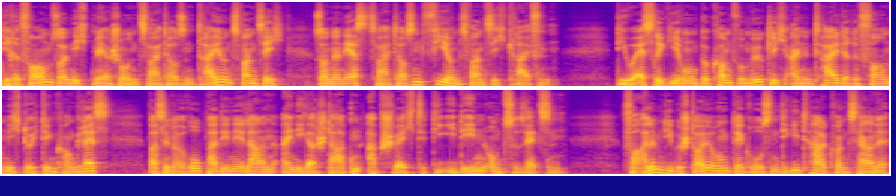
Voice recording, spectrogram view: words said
Die Reform soll nicht mehr schon 2023, sondern erst 2024 greifen. Die US-Regierung bekommt womöglich einen Teil der Reform nicht durch den Kongress, was in Europa den Elan einiger Staaten abschwächt, die Ideen umzusetzen. Vor allem die Besteuerung der großen Digitalkonzerne,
